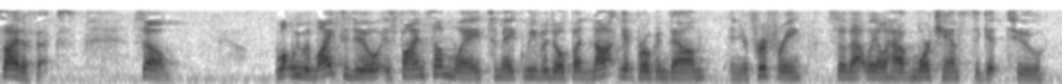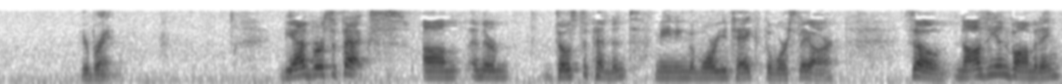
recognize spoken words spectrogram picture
side effects. So, what we would like to do is find some way to make levodopa not get broken down in your periphery so that way it'll have more chance to get to your brain. The adverse effects, um, and they're dose dependent, meaning the more you take, the worse they are. So, nausea and vomiting,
